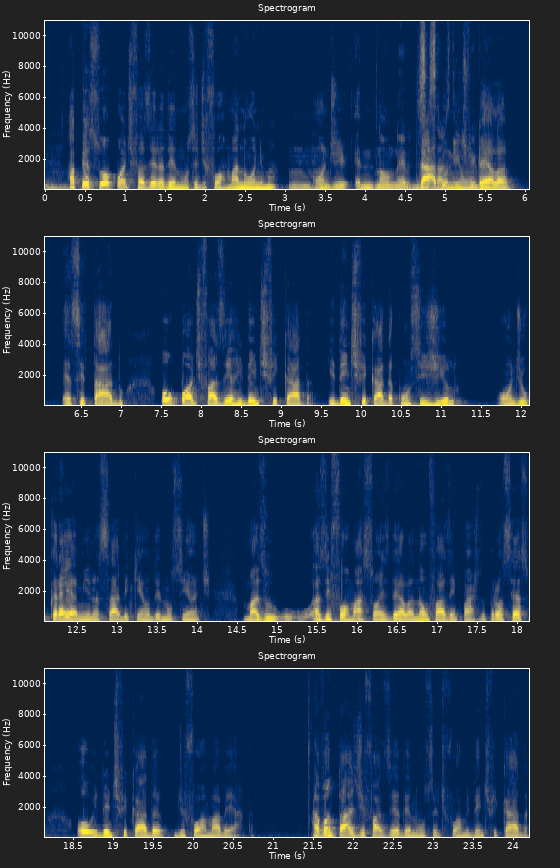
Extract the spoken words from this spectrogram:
Uhum. A pessoa pode fazer a denúncia de forma anônima, uhum. onde é não é dado nenhum dela é citado, ou pode fazer identificada. Identificada com sigilo, onde o CREA Minas sabe quem é o denunciante, mas o, o, as informações dela não fazem parte do processo, ou identificada de forma aberta. A vantagem de fazer a denúncia de forma identificada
